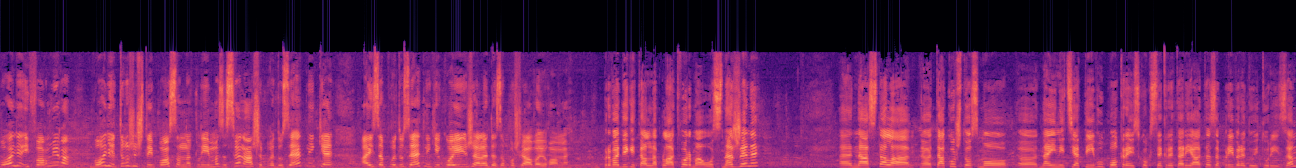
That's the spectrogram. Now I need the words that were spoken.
polje i formira bolje tržište i poslovna klima za sve naše preduzetnike, a i za preduzetnike koji žele da zapošljavaju Rome. Prva digitalna platforma Osnažene e, nastala e, tako što smo e, na inicijativu Pokrajinskog sekretarijata za privredu i turizam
